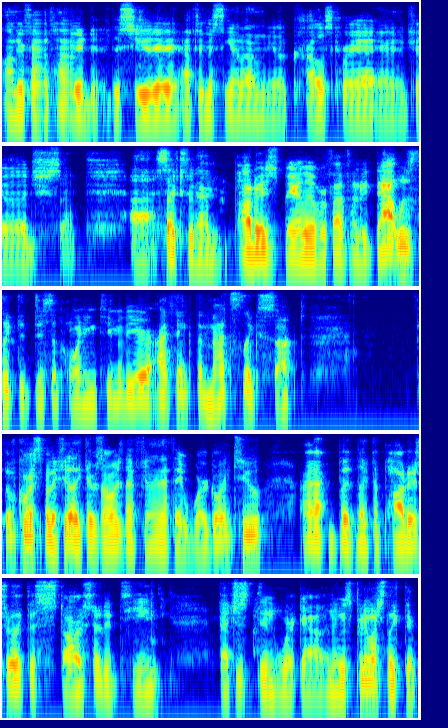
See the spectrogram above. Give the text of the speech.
under 500 this year after missing out on you know Carlos Correa, Aaron Judge. So uh, sucked for them. Padres barely over 500. That was like the disappointing team of the year. I think the Mets like sucked, of course, but I feel like there was always that feeling that they were going to. Uh, but like the Padres were like the star-studded team that just didn't work out, and it was pretty much like their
